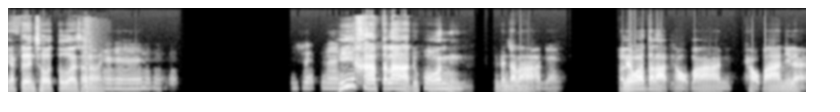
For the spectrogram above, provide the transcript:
อยากเดินโชว์ตัวซะหน่อย เสร็จนะนี่ครับตลาดทุกคนมันเป็นตลาดเขาเรียกว่าตลาดแถวบ้านแถวบ้านนี่แหละ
